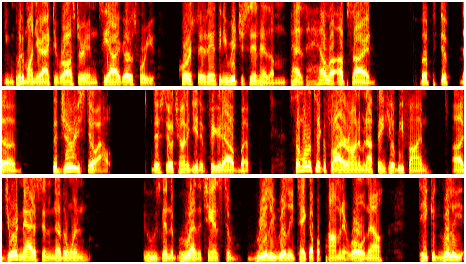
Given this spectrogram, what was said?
you can put him on your active roster and see how it goes for you. Of course, there's Anthony Richardson has a has hella upside, but the the the jury's still out. They're still trying to get it figured out, but someone will take a flyer on him, and I think he'll be fine. Uh, Jordan Addison, another one who's gonna who has a chance to really really take up a prominent role now. He could really.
